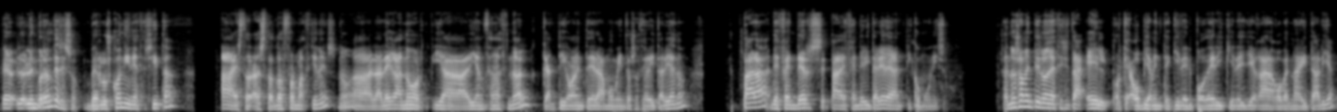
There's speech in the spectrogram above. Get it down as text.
Pero lo, importante es eso. Berlusconi necesita a, estas dos formaciones, ¿no? a la Lega Nord y a Alianza Nacional, que antiguamente era Movimiento Social Italiano, para, defenderse, para defender Italia del anticomunismo. O sea, no solamente lo necesita él, porque obviamente quiere el poder y quiere llegar a gobernar Italia,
